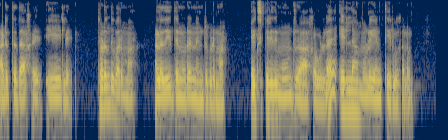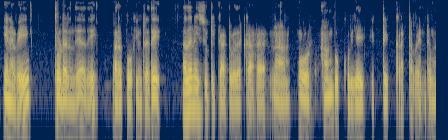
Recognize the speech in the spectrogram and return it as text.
அடுத்ததாக ஏழு தொடர்ந்து வருமா? அல்லது இதனுடன் நின்று விடுமா? எக்ஸ் பிரிதி மூன்று ஆக உள்ள எல்லா முழு எண் தீர்வுகளும். எனவே தொடர்ந்து அது வரப்போகின்றது. அதனை சுட்டி காட்டுவதற்காக நாம் ஓர் அம்புக்குறியை இட்டு காட்ட வேண்டும்.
